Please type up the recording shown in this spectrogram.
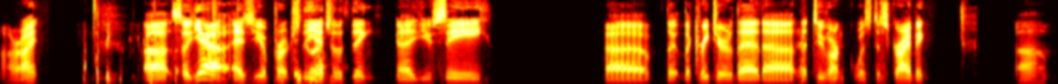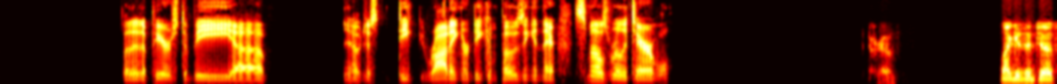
All right. Uh, so yeah, as you approach the edge of the thing, uh, you see uh, the the creature that uh, that Tuvar was describing. Um, but it appears to be, uh, you know, just de- rotting or decomposing in there. Smells really terrible. Like, is it just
